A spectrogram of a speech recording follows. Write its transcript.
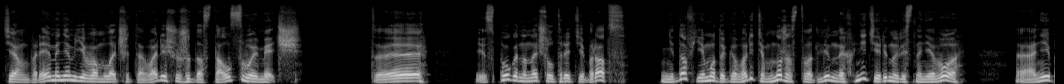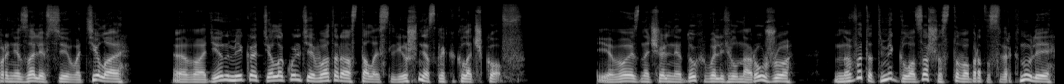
тем временем его младший товарищ уже достал свой меч. «Ты...» — испуганно начал третий брат. Не дав ему договорить, множество длинных нитей ринулись на него, они пронизали все его тело. В один миг от тела культиватора осталось лишь несколько клочков. Его изначальный дух вылетел наружу, но в этот миг глаза шестого брата сверкнули,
